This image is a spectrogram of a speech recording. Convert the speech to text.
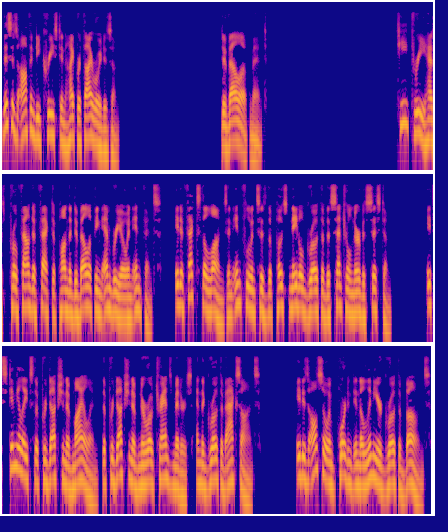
This is often decreased in hyperthyroidism. Development T3 has profound effect upon the developing embryo and infants. It affects the lungs and influences the postnatal growth of the central nervous system. It stimulates the production of myelin, the production of neurotransmitters, and the growth of axons. It is also important in the linear growth of bones.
